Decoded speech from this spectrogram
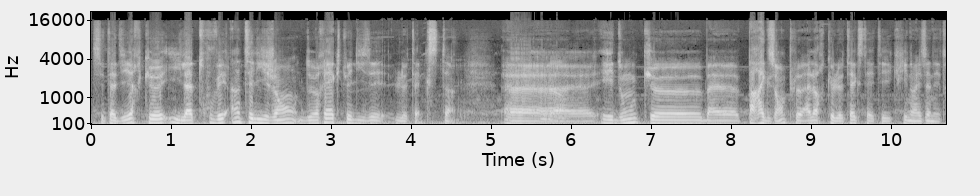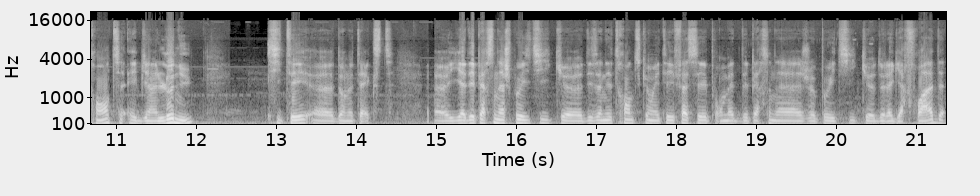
c'est-à-dire qu'il a trouvé intelligent de réactualiser le texte. Et donc, bah, par exemple, alors que le texte a été écrit dans les années 30, eh bien, l'ONU est cité dans le texte. Il y a des personnages politiques des années 30 qui ont été effacés pour mettre des personnages politiques de la guerre froide.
